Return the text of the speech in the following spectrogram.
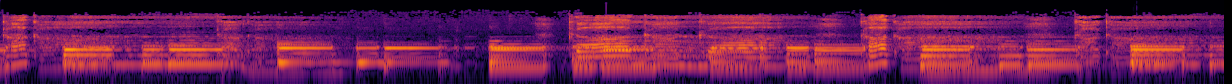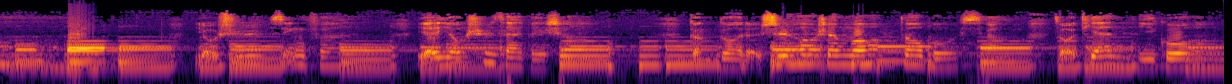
咔咔咔咔咔咔咔咔咔，有时兴奋，也有时在悲伤。更多的时候什么都不想，昨天已过，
